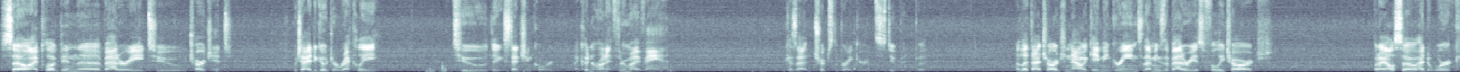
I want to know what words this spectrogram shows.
So I plugged in the battery to charge it which I had to go directly to the extension cord. I couldn't run it through my van because that trips the breaker. It's stupid I let that charge and now it gave me green, so that means the battery is fully charged. But I also had to work.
